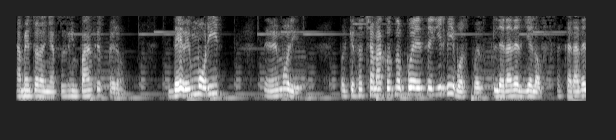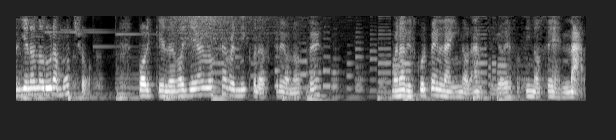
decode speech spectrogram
Lamento dañar sus infancias, pero deben morir. Deben morir. Porque esos chamacos no pueden seguir vivos, pues la era del hielo, será del hielo no dura mucho. Porque luego llegan los cavernícolas, creo, no sé. Bueno, disculpen la ignorancia, yo de eso sí no sé nada.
